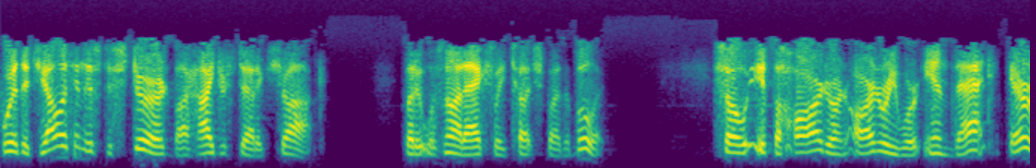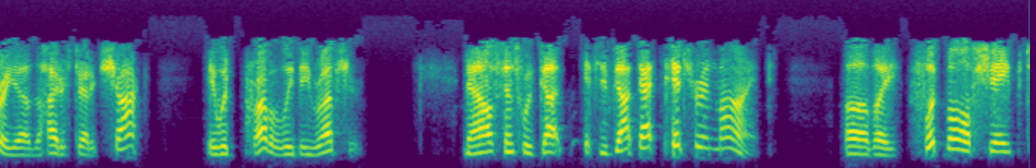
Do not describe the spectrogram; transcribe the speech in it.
where the gelatin is disturbed by hydrostatic shock, but it was not actually touched by the bullet. So if the heart or an artery were in that area of the hydrostatic shock, it would probably be ruptured. Now, since we've got, if you've got that picture in mind of a football-shaped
